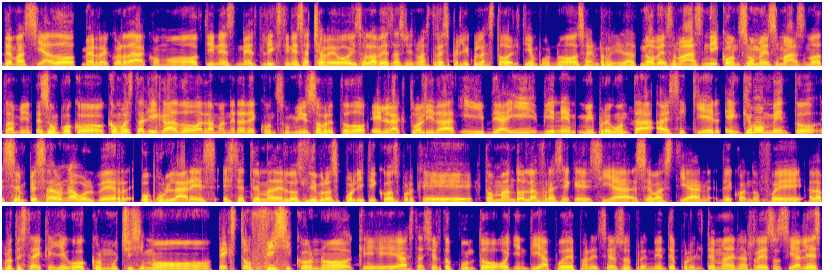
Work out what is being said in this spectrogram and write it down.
demasiado. Me recuerda como tienes Netflix, tienes HBO y solo ves las mismas tres películas todo el tiempo, ¿no? O sea, en realidad no ves más ni consumes más, ¿no? También es un poco cómo está ligado a la manera de consumir, sobre todo en la actualidad. Y de ahí viene mi pregunta a Ezequiel. ¿En qué momento se empezaron a volver populares este tema de los libros políticos? Porque tomando la frase que decía Sebastián de cuando fue a la protesta de que llegó con muchísimo texto físico, ¿no? Que hasta cierto punto hoy en día puede parecer sorprendente por el tema de las redes sociales.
